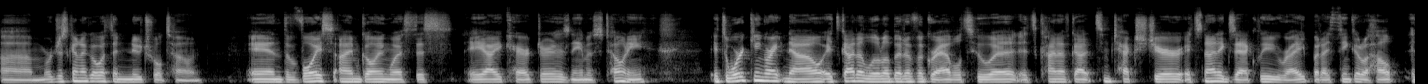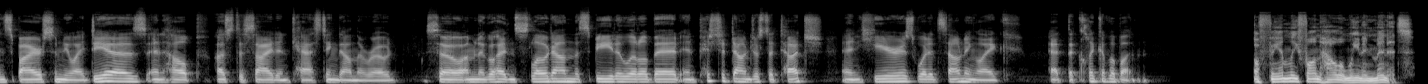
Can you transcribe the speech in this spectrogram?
Um, we're just going to go with a neutral tone. And the voice I'm going with, this AI character, his name is Tony. It's working right now. It's got a little bit of a gravel to it. It's kind of got some texture. It's not exactly right, but I think it'll help inspire some new ideas and help us decide in casting down the road. So I'm going to go ahead and slow down the speed a little bit and pitch it down just a touch. And here's what it's sounding like at the click of a button. A family fun Halloween in minutes.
